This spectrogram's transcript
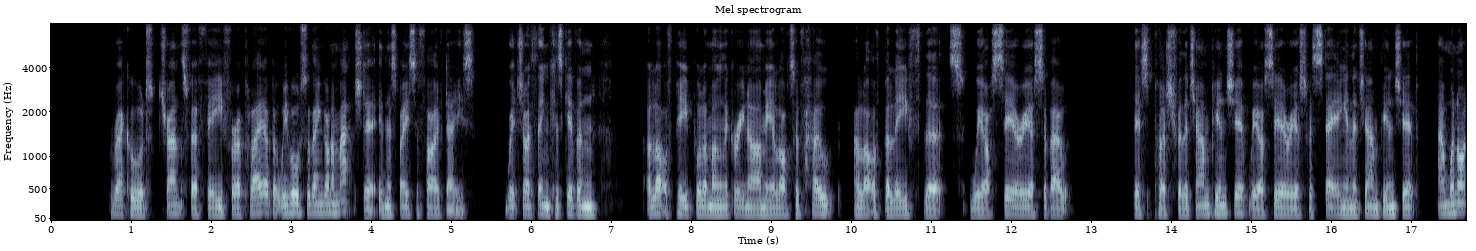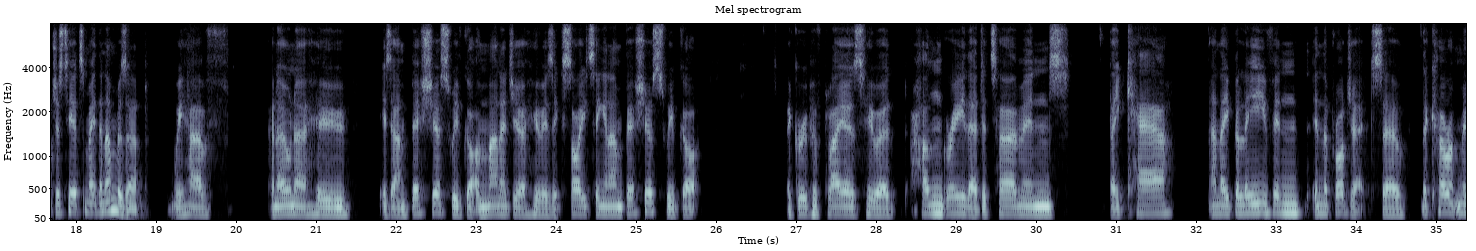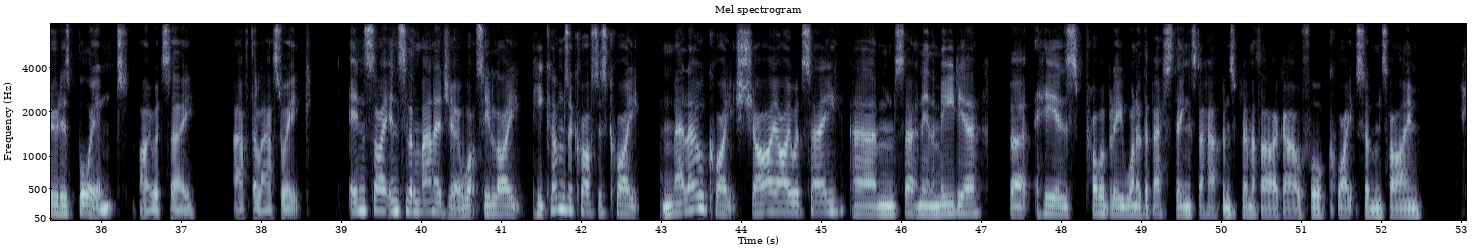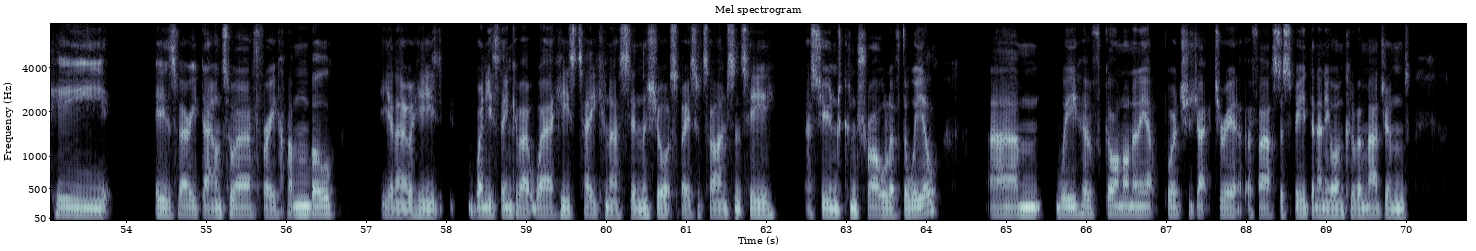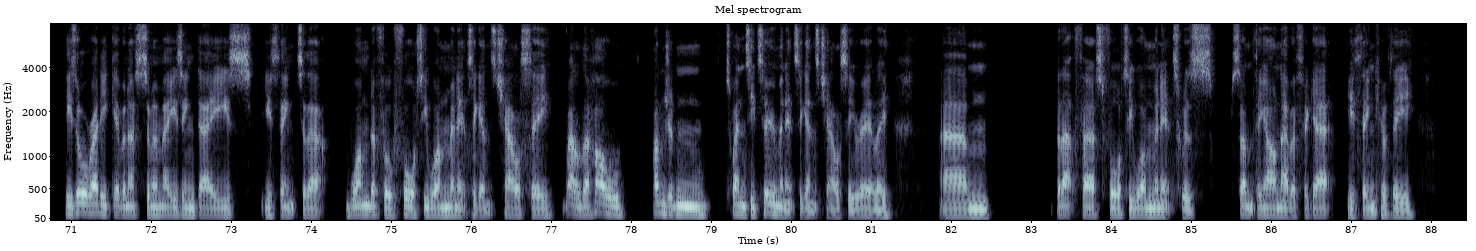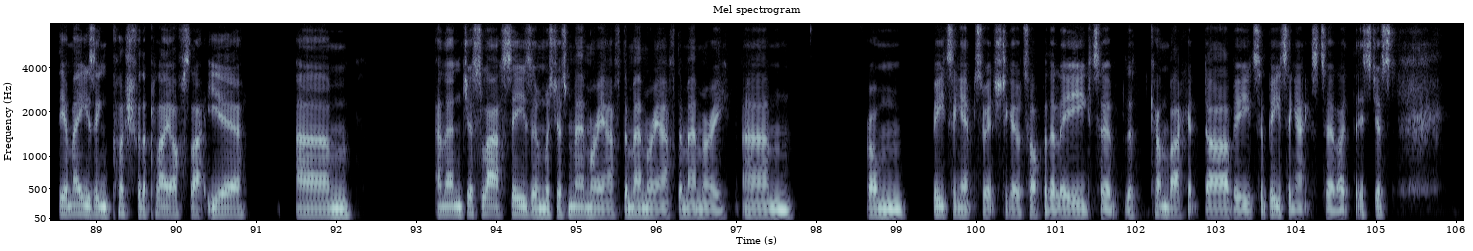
record transfer fee for a player, but we've also then gone and matched it in the space of five days, which I think has given a lot of people among the Green Army a lot of hope, a lot of belief that we are serious about this push for the championship. We are serious with staying in the championship. And we're not just here to make the numbers up. We have an owner who is ambitious. We've got a manager who is exciting and ambitious. We've got a group of players who are hungry, they're determined, they care, and they believe in in the project. So the current mood is buoyant, I would say, after last week. Insight into the manager, what's he like? He comes across as quite mellow, quite shy, I would say, um, certainly in the media. But he is probably one of the best things to happen to Plymouth Argyle for quite some time. He is very down to earth, very humble. You know, he when you think about where he's taken us in the short space of time since he assumed control of the wheel, um, we have gone on an upward trajectory at a faster speed than anyone could have imagined he's already given us some amazing days. You think to that wonderful 41 minutes against Chelsea. Well, the whole 122 minutes against Chelsea, really. Um, but that first 41 minutes was something I'll never forget. You think of the the amazing push for the playoffs that year. Um, and then just last season was just memory after memory after memory. Um, from beating Ipswich to go top of the league to the comeback at Derby to beating Exeter. Like it's just,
